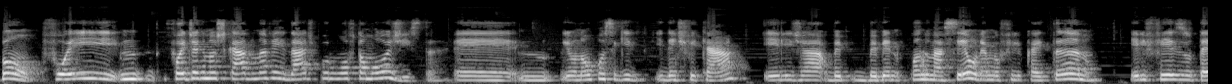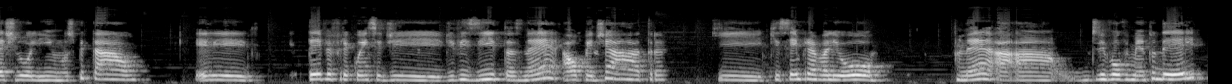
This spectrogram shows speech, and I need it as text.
Bom, foi, foi diagnosticado, na verdade, por um oftalmologista. É, eu não consegui identificar. Ele já, o bebê, quando nasceu, né, meu filho Caetano, ele fez o teste do olhinho no hospital, ele teve a frequência de, de visitas, né, ao pediatra, que, que sempre avaliou, né, a, a, o desenvolvimento dele,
